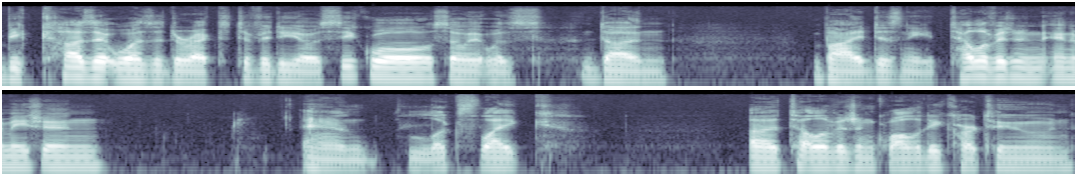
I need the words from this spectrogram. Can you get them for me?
because it was a direct to video sequel so it was done by Disney Television Animation. And looks like a television quality cartoon.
